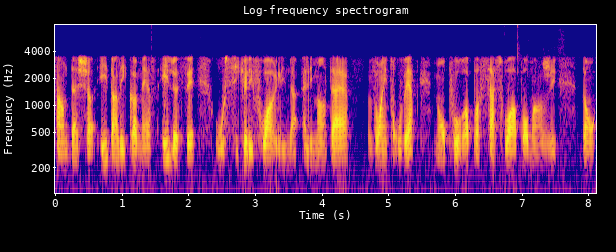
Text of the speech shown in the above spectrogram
centre d'achat et dans les commerces et le fait aussi que les foires ali- alimentaires vont être ouvertes, mais on ne pourra pas s'asseoir pour manger. Donc,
